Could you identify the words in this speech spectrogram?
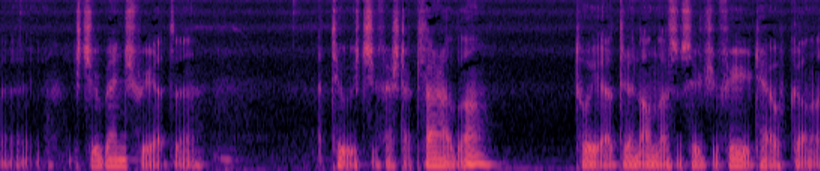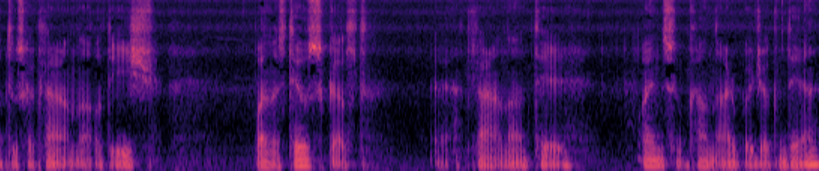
uh, ikke revenge for at, uh, at du ikke først har klaret det, tog jeg til en annen som sørger fyrir til oppgaven at du skal klare henne, og det er ikke Buenos Teuskalt klarna til en som kan arbeide jokken det,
